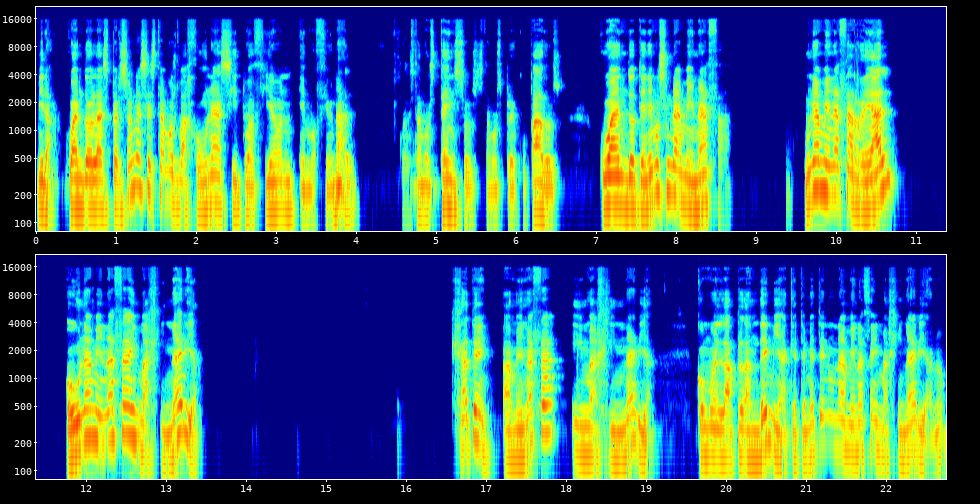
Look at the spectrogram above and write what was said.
Mira, cuando las personas estamos bajo una situación emocional, cuando estamos tensos, estamos preocupados, cuando tenemos una amenaza, una amenaza real o una amenaza imaginaria. Fíjate, amenaza imaginaria, como en la pandemia, que te meten una amenaza imaginaria, ¿no?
